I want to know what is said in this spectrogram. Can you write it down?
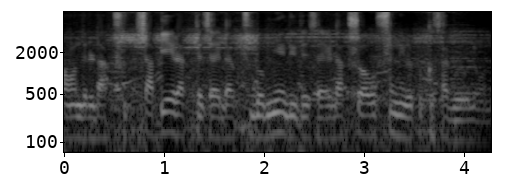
আমাদের ডাকসু চাপিয়ে রাখতে চায়, ডাকসু দমিয়ে দিতে চায়, ডাকসু অবশ্যই নিরপেক্ষ থাকবে বলে মনে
